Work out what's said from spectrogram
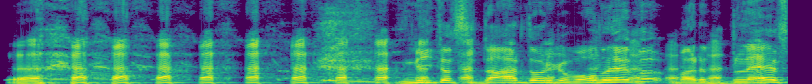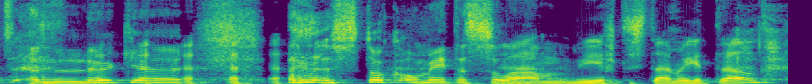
Niet dat ze daardoor gewonnen hebben, maar het blijft een leuke stok om mee te slaan. Ja, wie heeft de stemmen geteld?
